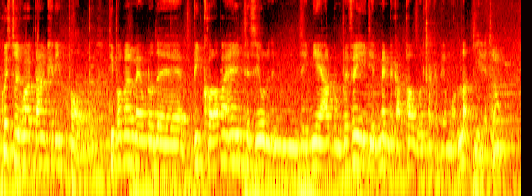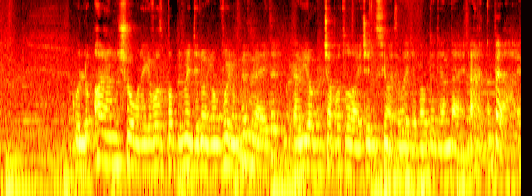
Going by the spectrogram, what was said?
Questo riguarda anche l'hip hop, tipo per me uno dei, piccola parentesi, uno dei, miei album preferiti è MMK Ultra che abbiamo là dietro. quello arancione che probabilmente noi non, voi non vedrete, magari io già portato la recensione se volete potete andare a recuperare,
